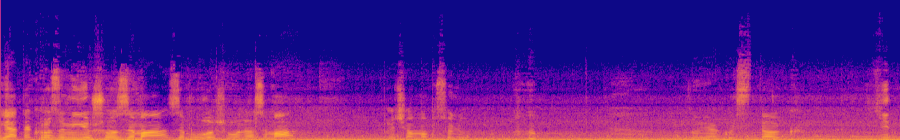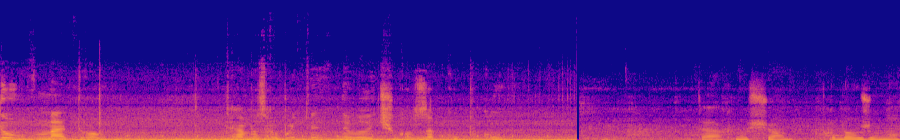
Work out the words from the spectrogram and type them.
Я так розумію, що зима, забула, що вона зима. Причому абсолютно. Ну, якось так. Їду в метро. Треба зробити невеличку закупку. Так, ну що, продовжуємо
